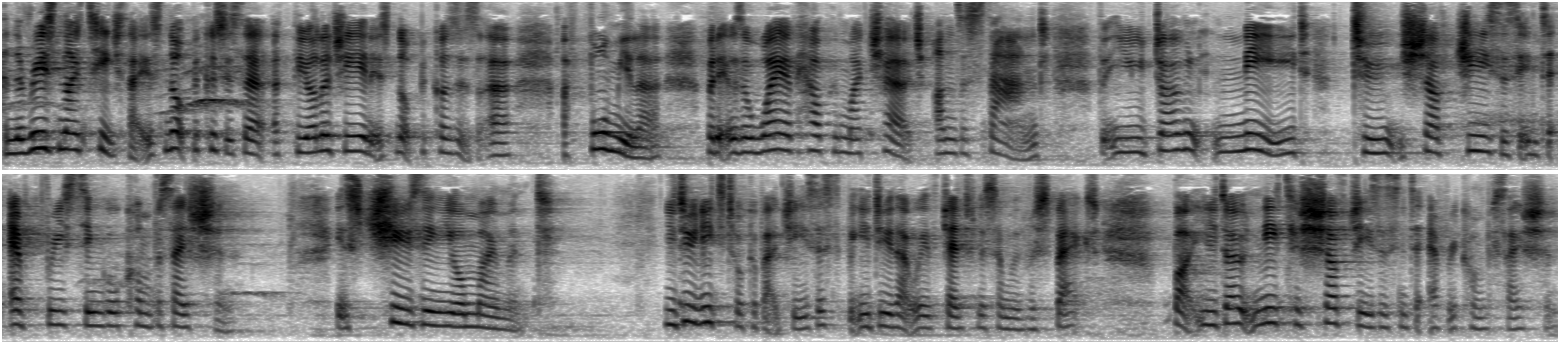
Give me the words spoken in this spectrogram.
And the reason I teach that is not because it's a, a theology and it's not because it's a, a, formula, but it was a way of helping my church understand that you don't need to shove Jesus into every single conversation. It's choosing your moment. You do need to talk about Jesus, but you do that with gentleness and with respect but you don't need to shove Jesus into every conversation.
